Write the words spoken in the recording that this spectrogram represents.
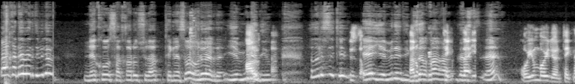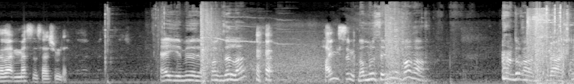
Kanka ne verdi biliyor musun? Neko Sakaru Sürat teknesi var ya, onu verdi. Yemin Abi- ediyorum. Ananı sikeyim. E yemin ediyorum. Ben Güzel o kanka. tekneden- He? Oyun boyu diyorum. Tekneden inmezsin sen şimdi. Ey yemin ediyorum. Bak güzel lan. Hangisi mi? Ben bunu seviyorum kanka. Dur kanka bir daha açtım.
